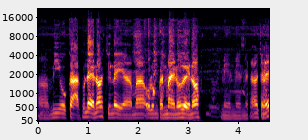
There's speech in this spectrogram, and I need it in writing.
อ่ามีโอกาสพุ่นได้เนาะจึงได้อ่ามาโอลมกันใหม่เนาะเอ้ยเนาะโดยแม่นแม่นแม่นเอาจังได๋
